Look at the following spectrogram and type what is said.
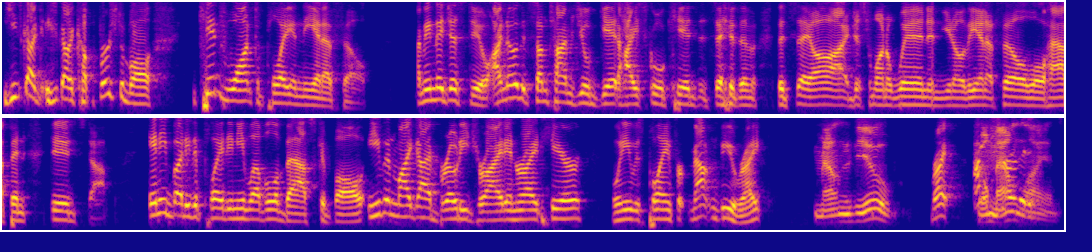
he's got he's got a couple. First of all, kids want to play in the NFL. I mean, they just do. I know that sometimes you'll get high school kids that say to them that say, "Oh, I just want to win," and you know the NFL will happen. Dude, stop anybody that played any level of basketball, even my guy Brody Dryden right here when he was playing for Mountain View, right? Mountain View. Right. I'm Go sure Mountain that, Lions.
